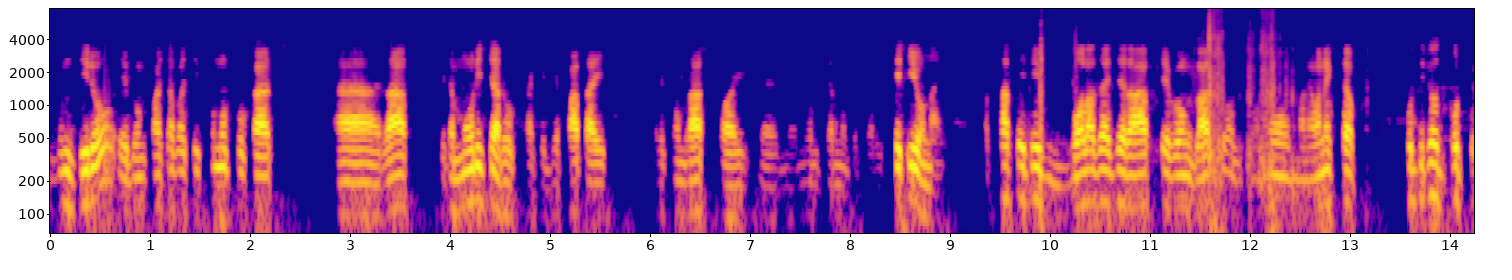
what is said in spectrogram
একদম জিরো। এবং পাশাপাশি কোনো প্রকার রাস্ট যেটা মরিচা রোগ থাকে যে পাতায় এরকম রাস্ট হয় সেটিও নাই। অর্থাৎ এটি বলা যায় যে রাস্ট এবং ব্লাস্ট মানে অনেকটা প্রতিরোধ করতে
